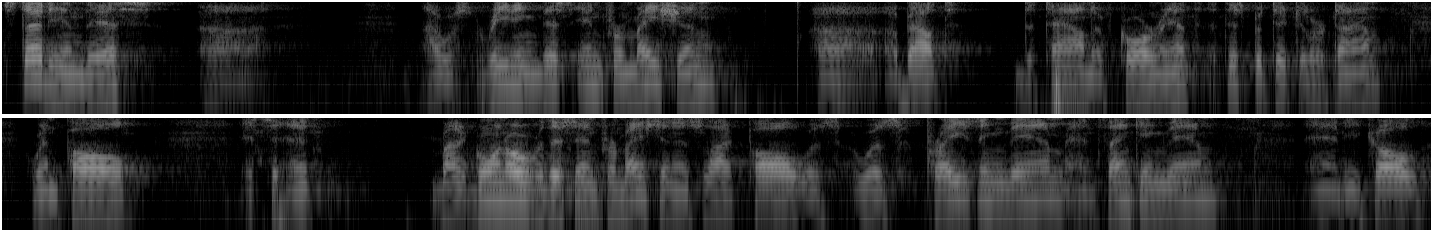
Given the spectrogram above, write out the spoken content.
studying this, uh, I was reading this information uh, about the town of Corinth at this particular time when Paul, it's, it, by going over this information, it's like Paul was, was praising them and thanking them and he called,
